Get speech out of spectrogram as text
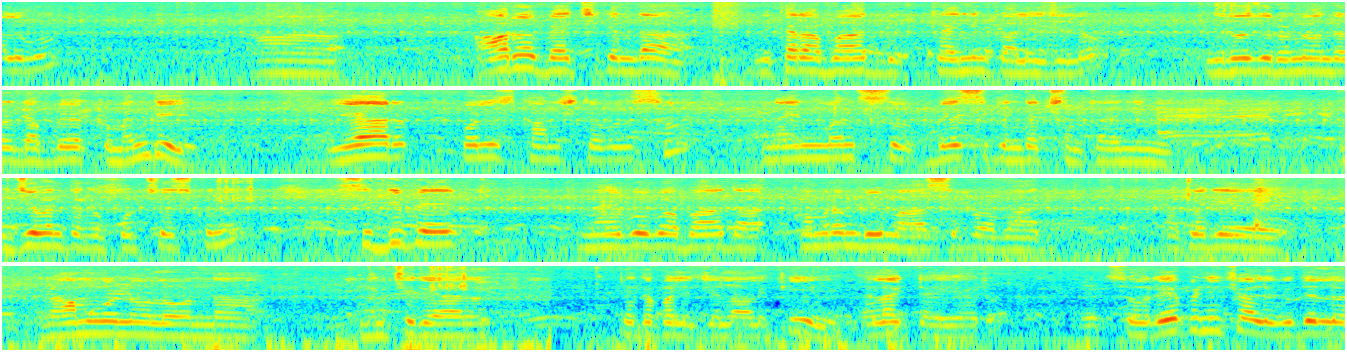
నాలుగు ఆరో బ్యాచ్ కింద వికారాబాద్ ట్రైనింగ్ కాలేజీలో ఈరోజు రెండు వందల డెబ్బై ఒక్క మంది A R police constables nine months basic induction training విజయవంతంగా పూర్తి చేసుకుని సిద్దిపేట్ మహబూబాబాద్ కొమరం భీమ ఆసిఫాబాద్ అట్లాగే రామగుండంలో ఉన్న మంచిర్యాల్ పెద్దపల్లి జిల్లాలకి ఎలక్ట్ అయ్యారు. సో రేపటి నుంచి వాళ్ళు విధుల్లో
